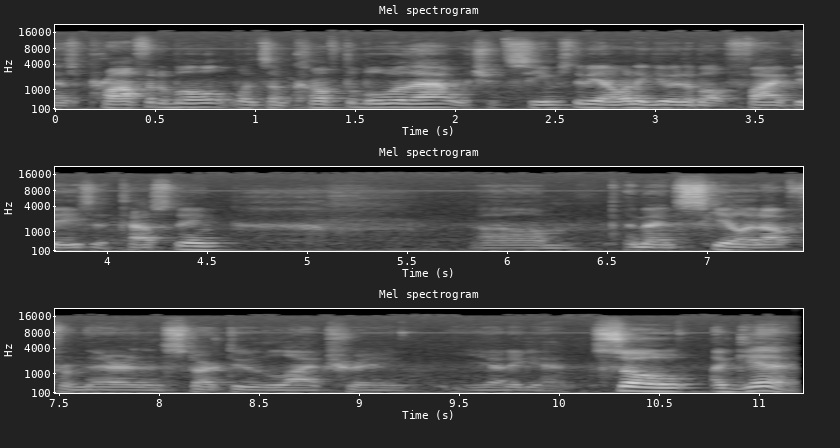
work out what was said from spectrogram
as profitable once I'm comfortable with that, which it seems to be. I want to give it about five days of testing, um, and then scale it up from there, and then start doing the live trading yet again. So again,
